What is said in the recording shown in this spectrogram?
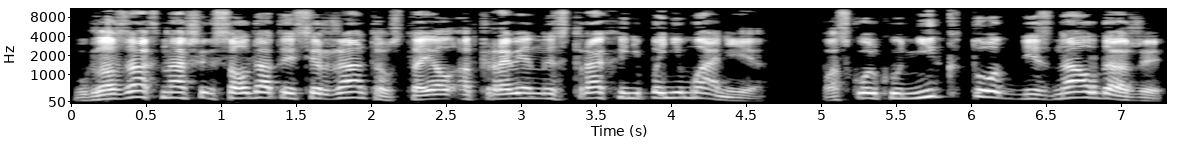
В глазах наших солдат и сержантов стоял откровенный страх и непонимание, поскольку никто не знал даже,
